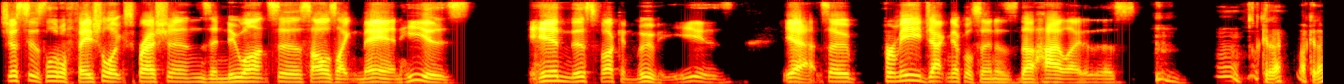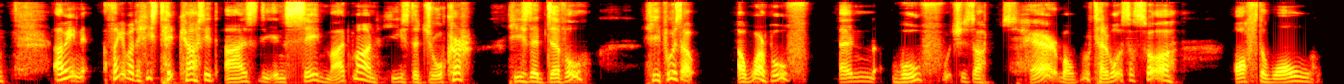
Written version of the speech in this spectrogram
just his little facial expressions and nuances. I was like, man, he is in this fucking movie. He is, yeah. So for me, Jack Nicholson is the highlight of this. Mm, okay then. Okay then. I mean, think about it. He's typecasted as the insane madman. He's the Joker. He's the devil. He plays a, a werewolf in Wolf, which is a terrible, terrible. It's a sort of off the wall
